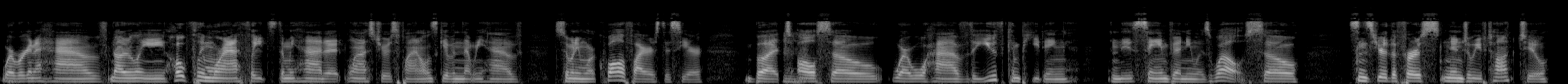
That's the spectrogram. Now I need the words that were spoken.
where we're going to have not only hopefully more athletes than we had at last year's finals, given that we have so many more qualifiers this year, but Mhm. also where we'll have the youth competing in the same venue as well. So, since you're the first ninja we've talked to,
